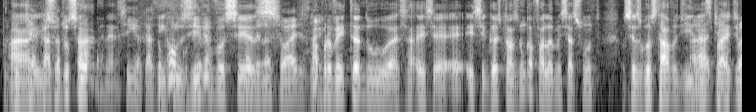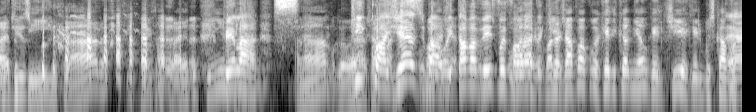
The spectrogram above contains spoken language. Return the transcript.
porque Ah, tinha a isso casa tu do sabe, Coco. né? Sim, a casa do Inclusive Coco. na- vocês, Na Venâncio Aires, né? aproveitando essa- esse, eh, esse gancho, nós nunca falamos esse assunto, vocês gostavam de ir Ah, nas praias de Praia do nudismo. Pinho, claro. A Praia do Pinho. Pela. Ah, o Marajá- quinquagésima o Marajá- oitava vez foi falado aqui. O Marajá foi com aquele caminhão que ele tinha, que ele buscava É, coco.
